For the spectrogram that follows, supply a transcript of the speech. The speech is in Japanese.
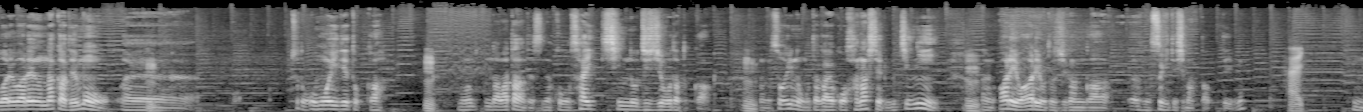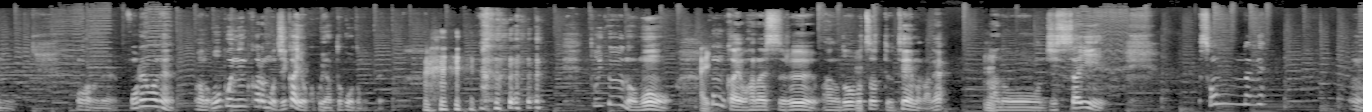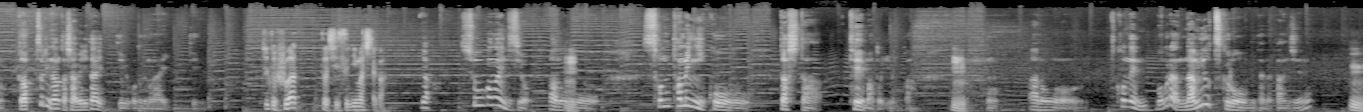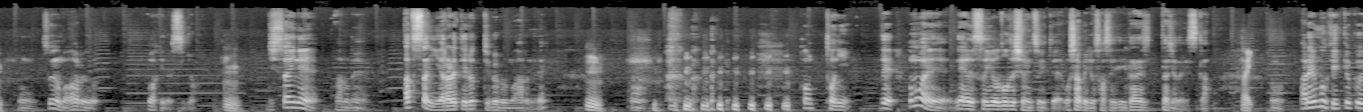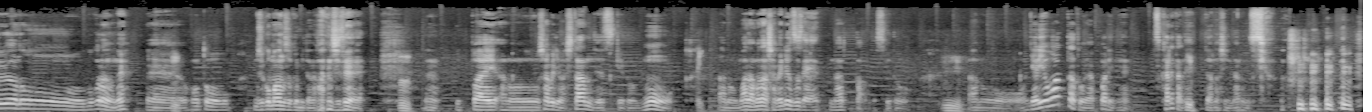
我々の中でも、えーちょっと思い出とか、うんまたはですね、こう、最新の事情だとか、うんそういうのをお互いこう話してるうちに、うんあのあれよあれよと時間が過ぎてしまったっていうね。はい。うん。だからね、俺はね、あの、オープニングからもう次回予告やっとこうと思って。というのも、はい今回お話しする、あの、動物っていうテーマがね、うんあのー実際、そんなにね、うん、がっつりなんか喋りたいっていうことでもないっていう。ちょっとふわっとしすぎましたか？しょうがないんですよ。あのーうそのためにこう、出したテーマというか、うん。あのーこれね、僕らは波を作ろうみたいな感じでね、うん。うん、そういうのもあるわけですよ。うん。実際ね、あのね、暑さにやられてるっていう部分もあるんでね。うん。うん。本当に。で、この前ね、水曜どうでしょうについておしゃべりをさせていただいたじゃないですか。はい。うん。あれも結局、あのー僕らのね、えーうん本当自己満足みたいな感じで、うん。いっぱい、あのーおしゃべりはしたんですけども、はいあの、まだまだ喋れるぜってなったんですけど、うん。あのーやり終わった後はやっぱりね、疲れたねって話になるんですよ。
